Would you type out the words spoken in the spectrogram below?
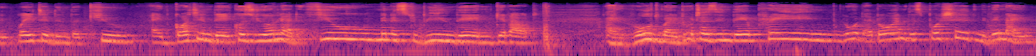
We waited in the queue. I got in there because you only had a few minutes to be in there and get out. I rolled my daughters in there praying, Lord, I don't want this portion. Then I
